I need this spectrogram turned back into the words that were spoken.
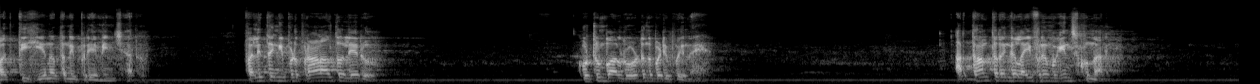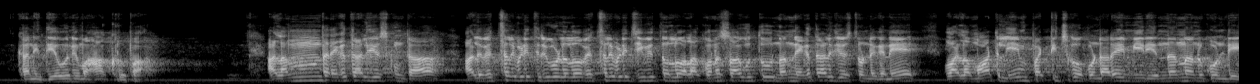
భక్తిహీనతని ప్రేమించారు ఫలితంగా ఇప్పుడు ప్రాణాలతో లేరు. కుటుంబాలు రోడ్డున పడిపోయినాయి. అర్ధాంతరంగా లైఫ్ని ముగించుకున్నారు. కానీ దేవుని మహాకృప వాళ్ళందరూ ఎగతాళి చేసుకుంటా వాళ్ళు వెచ్చలవిడి తిరుగుళ్ళలో వెచ్చలవిడి జీవితంలో అలా కొనసాగుతూ నన్ను ఎగతాళి చేస్తుండగానే వాళ్ళ మాటలు ఏం పట్టించుకోకుండా రే మీరు ఎన్నన్నా అనుకోండి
